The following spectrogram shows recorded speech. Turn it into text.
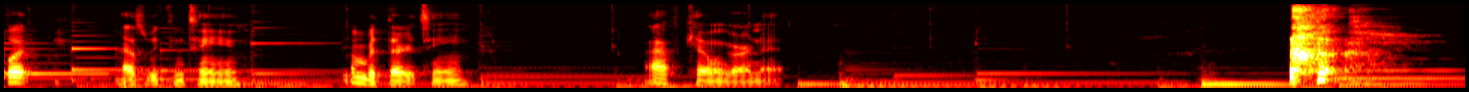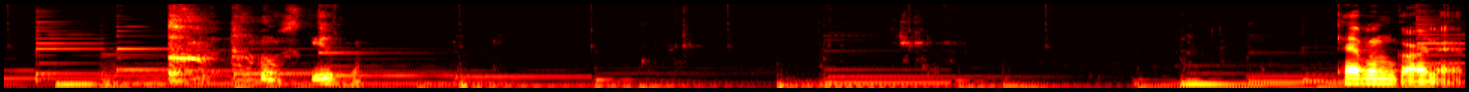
But as we continue, number 13, I have Kevin Garnett. excuse me. Kevin Garnett.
